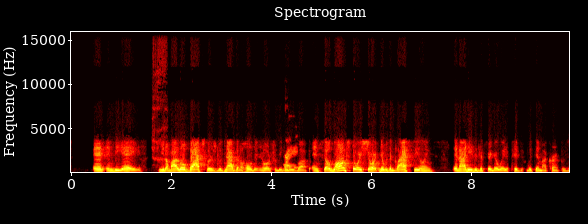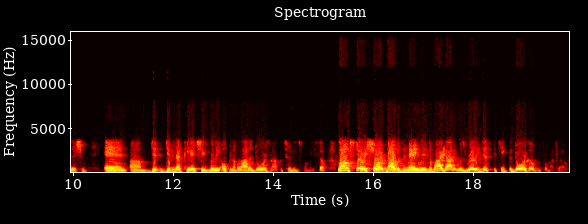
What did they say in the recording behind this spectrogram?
and MBAs. You know, my little bachelor's was not going to hold it in order for me to right. move up. And so, long story short, there was a glass ceiling, and I needed to figure a way to pivot within my current position. And um, get, getting that PhD really opened up a lot of doors and opportunities for me. So, long story short, that was the main reason why I got it. it was really just to keep the doors open for myself.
